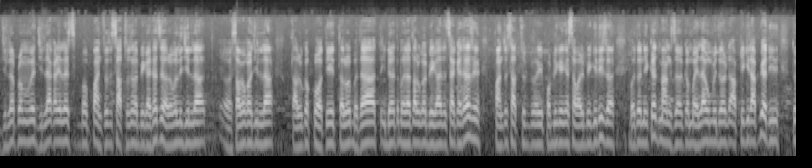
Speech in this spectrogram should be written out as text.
જિલ્લા પ્રમુખ હવે જિલ્લા કાર્યાલય પાંચસોથી સાતસો જણા ભેગા થયા છે. અરવલ્લી જિલ્લા સાબરકાંઠા જિલ્લા તાલુકા પોતે તલોદ બધા ઈડર બધા તાલુકા ભેગા થયા થયા છે. પાંચસો સાતસો પબ્લિક અહીંયા સવારે ભેગી છે. બધાને એક જ માંગ છે કે મહિલા ઉમેદવાર આપ ટિકિટ આપી હતી તો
